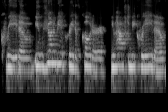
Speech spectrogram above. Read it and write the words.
creative, if you want to be a creative coder, you have to be creative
